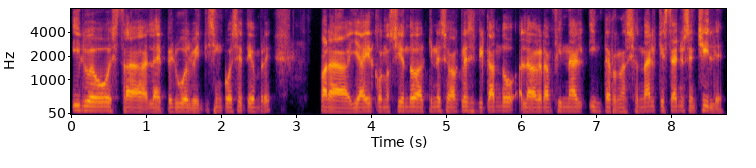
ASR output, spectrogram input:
y luego está la de Perú el 25 de septiembre, para ya ir conociendo a quienes se van clasificando a la gran final internacional que este año es en Chile.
